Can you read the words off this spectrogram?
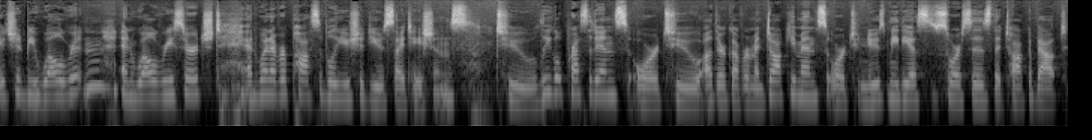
It should be well written and well researched, and whenever possible, you should use citations to legal precedents or to other government documents or to news media sources that talk about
